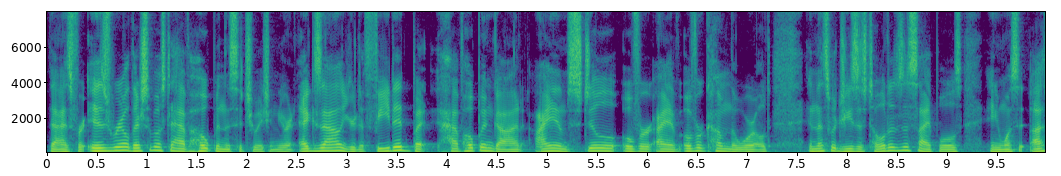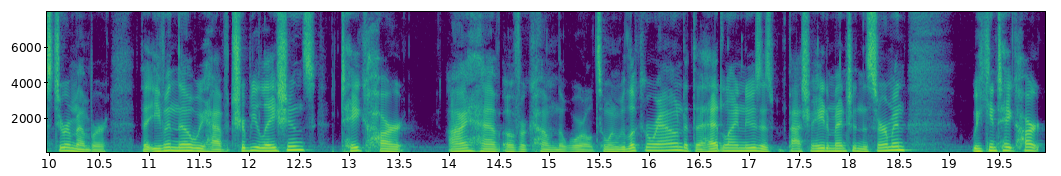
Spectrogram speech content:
that as for Israel, they're supposed to have hope in the situation. You're in exile, you're defeated, but have hope in God. I am still over, I have overcome the world. And that's what Jesus told his disciples. And he wants us to remember that even though we have tribulations, take heart. I have overcome the world. So when we look around at the headline news, as Pastor Hayden mentioned in the sermon, we can take heart.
